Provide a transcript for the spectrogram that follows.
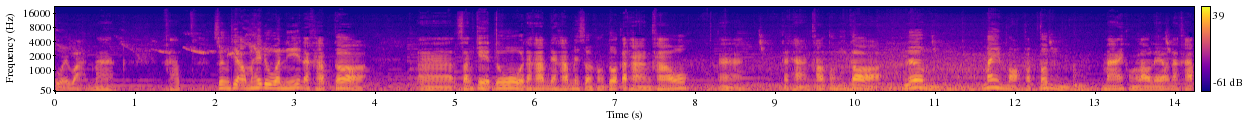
สวยหวานมากครับ ซึ่งที่เอามาให้ดูวันนี้นะครับก็อ่าสังเกตดูนะครับนะครับในส่วนของตัวกระถางเขาอ่า กระถางเขาตรงนี้ก็เริ่มไม่เหมาะกับต้นไม้ของเราแล้วนะครับ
